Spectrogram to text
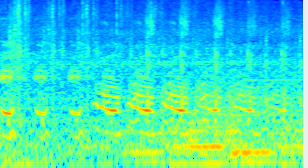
嗯嗯嗯坏了坏了坏了坏了坏了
